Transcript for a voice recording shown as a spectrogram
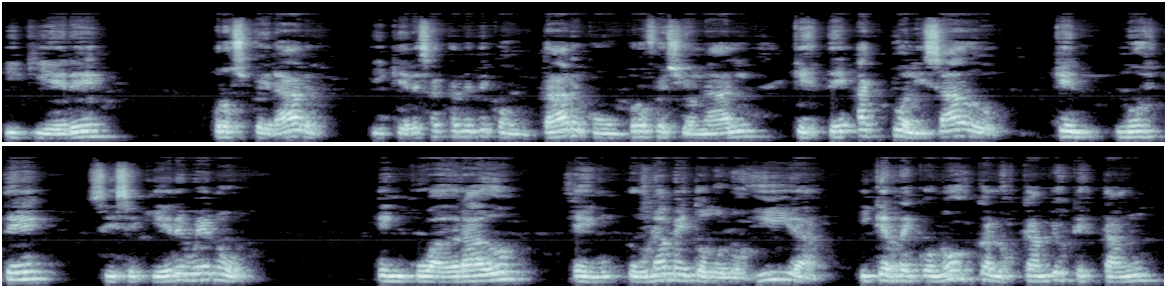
y quiere prosperar y quiere exactamente contar con un profesional que esté actualizado, que no esté, si se quiere, bueno, encuadrado en una metodología y que reconozca los cambios que están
